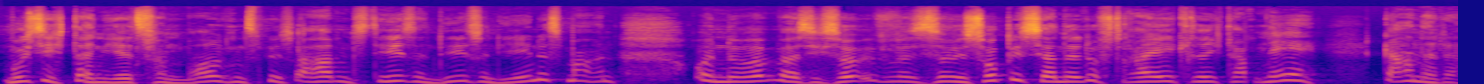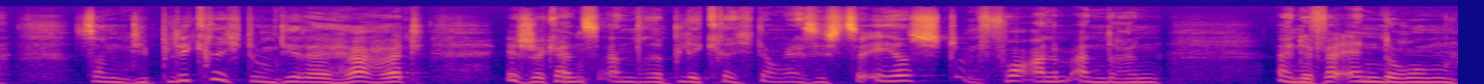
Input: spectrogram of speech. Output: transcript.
Muss ich dann jetzt von morgens bis abends dies und dies und jenes machen? Und was ich, sowieso bisher nicht auf drei gekriegt habe? Nee, gar nicht. Sondern die Blickrichtung, die der Herr hat, ist eine ganz andere Blickrichtung. Es ist zuerst und vor allem anderen eine Veränderung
